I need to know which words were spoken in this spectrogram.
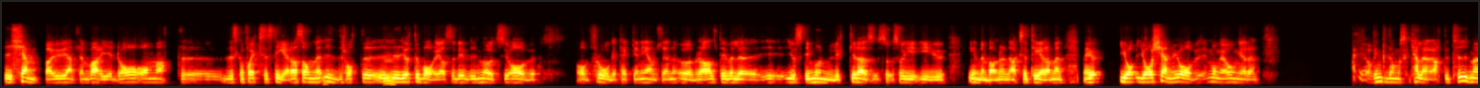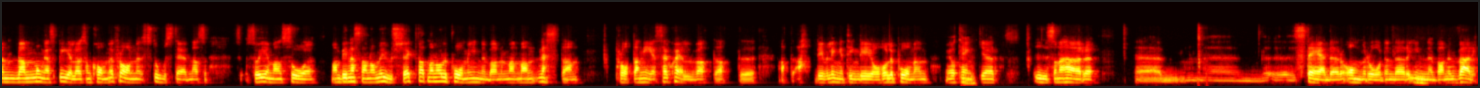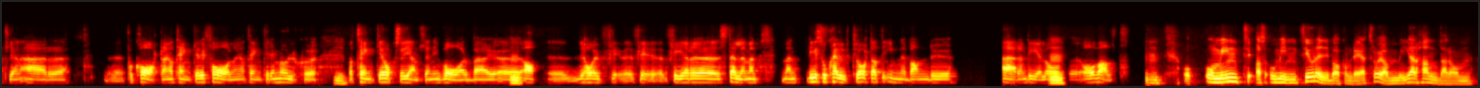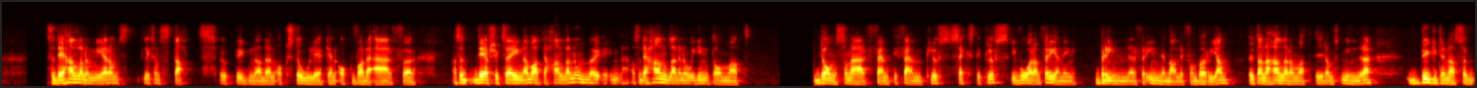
vi kämpar ju egentligen varje dag om att uh, vi ska få existera som idrott i, mm. i Göteborg. Alltså det, vi möts ju av, av frågetecken egentligen överallt. Det är väl eh, just i Munlycke där så, så är, är ju innebandyn accepterad. Men, men jag, jag känner ju av många gånger en jag vet inte om man ska kalla det attityd, men bland många spelare som kommer från storstäderna så, så är man så... Man ber nästan om ursäkt för att man håller på med innebandy. Man, man nästan pratar ner sig själv att, att, att, att ah, det är väl ingenting det jag håller på med. Men jag tänker i såna här eh, eh städer, områden där mm. innebandy verkligen är Eh, på kartan. Jag tänker i Falun, jag tänker i Mullsjö. Mm. Jag tänker också egentligen i Varberg. Eh, mm. Ja, eh, vi har ju fler, fler, fler, ställen men, men det är så självklart att innebandy är en del av, mm. av allt. Mm. Och, och, min alltså, och min teori bakom det tror jag mer handlar om så det handlar nog mer om liksom stadsuppbyggnaden och storleken och vad det är för Alltså det jag försökte säga innan var att det, handlar nog, alltså det handlade nog inte om att de som är 55 plus, 60 plus i våran förening brinner för innebandy från början. Utan det handlar om att i de mindre bygderna så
